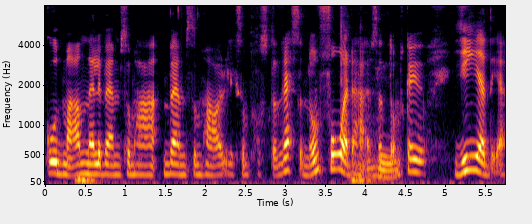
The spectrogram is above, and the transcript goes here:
god man eller vem som har, vem som har liksom postadressen. De får det här så att de ska ju ge det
